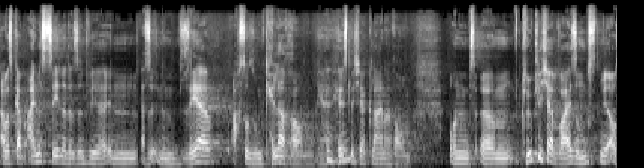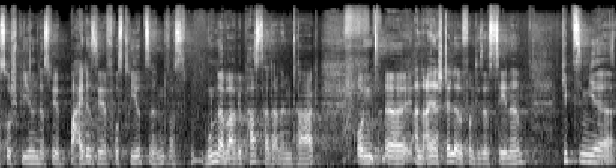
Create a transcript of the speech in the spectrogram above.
Aber es gab eine Szene, da sind wir in, also in einem sehr, auch so, so einem Kellerraum, ja, Mhm. hässlicher kleiner Raum. Und ähm, glücklicherweise mussten wir auch so spielen, dass wir beide sehr frustriert sind, was wunderbar gepasst hat an einem Tag. Und äh, an einer Stelle von dieser Szene gibt sie mir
